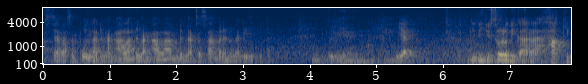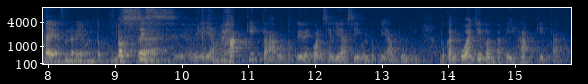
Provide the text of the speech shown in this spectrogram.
secara sempurna dengan Allah dengan alam dengan sesama dan dengan diri kita. Itu dia. Ya. Jadi justru lebih ke arah hak kita ya sebenarnya untuk bisa Persis William. Hak kita untuk direkonsiliasi Untuk diampuni. Bukan kewajiban tapi hak kita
